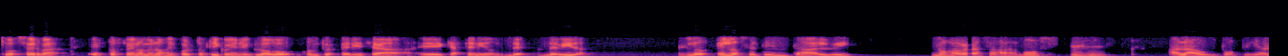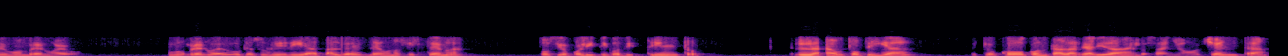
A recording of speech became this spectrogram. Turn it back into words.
tú observas estos fenómenos en Puerto Rico y en el globo con tu experiencia eh, que has tenido de, de vida? En, en los 70, Albi, nos abrazábamos a la utopía de un hombre nuevo. Un hombre nuevo que surgiría tal vez de unos sistemas sociopolíticos distintos. La utopía chocó contra la realidad en los años 80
